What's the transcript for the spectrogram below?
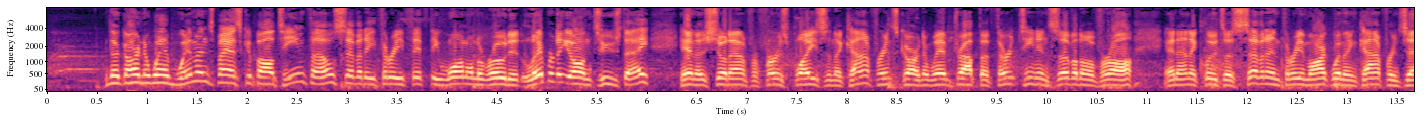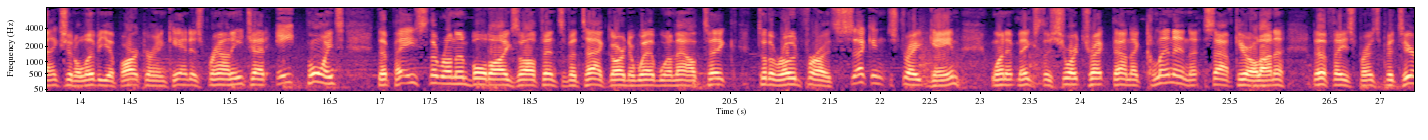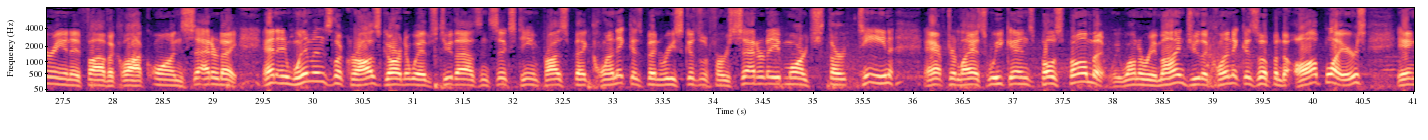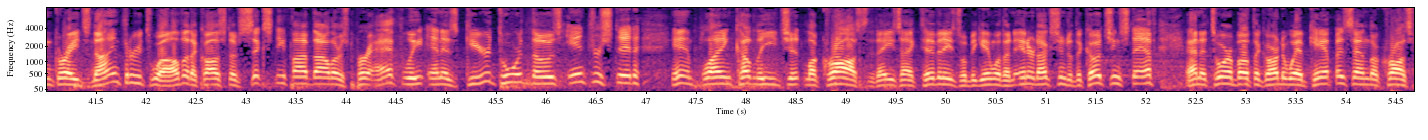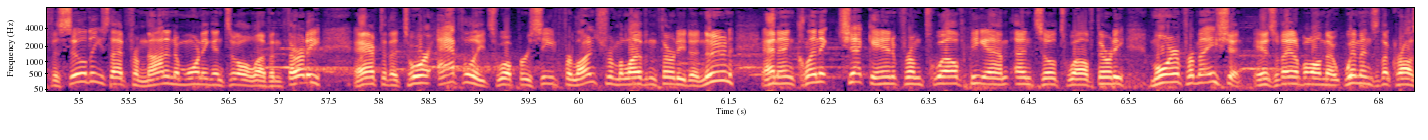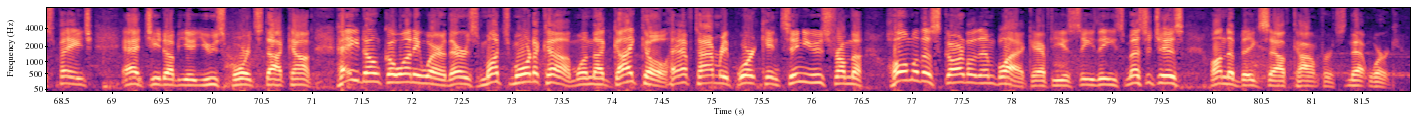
The Gardner Webb women's basketball team fell 73 51 on the road at Liberty on Tuesday in a showdown for first place in the conference. Gardner Webb dropped a 13 and 7 overall, and that includes a 7 and 3 mark within conference action. Olivia Parker and Candace Brown each had eight points to pace the running Bulldogs offensive attack. Gardner Webb will now take to the road for a second straight game when it makes the short trek down to Clinton, South Carolina to face Presbyterian at 5 o'clock on Saturday. And in women's lacrosse, lacrosse, Gardner Webb's 2016 Prospect Clinic has been rescheduled for Saturday, March 13 after last weekend's postponement. We want to remind you the clinic is open to all players in grades 9 through 12 at a cost of $65 per athlete and is geared toward those interested in playing collegiate lacrosse. Today's activities will begin with an introduction to the coaching staff and a tour of both the Gardner Webb campus and lacrosse facilities. That from 9 in the morning until 11:30. After the tour, athletes will proceed for lunch from from 11:30 to noon, and then clinic check-in from 12 p.m. until 12:30. More information is available on the women's lacrosse page at gwusports.com. Hey, don't go anywhere. There's much more to come when the Geico halftime report continues from the home of the Scarlet and Black. After you see these messages on the Big South Conference Network.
